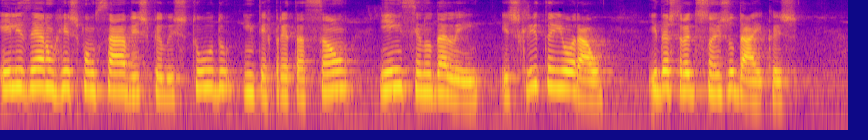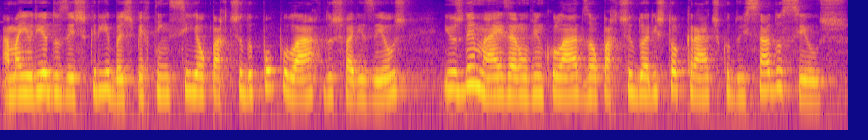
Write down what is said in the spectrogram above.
Eles eram responsáveis pelo estudo, interpretação e ensino da lei, escrita e oral, e das tradições judaicas. A maioria dos escribas pertencia ao Partido Popular dos Fariseus e os demais eram vinculados ao Partido Aristocrático dos Saduceus.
